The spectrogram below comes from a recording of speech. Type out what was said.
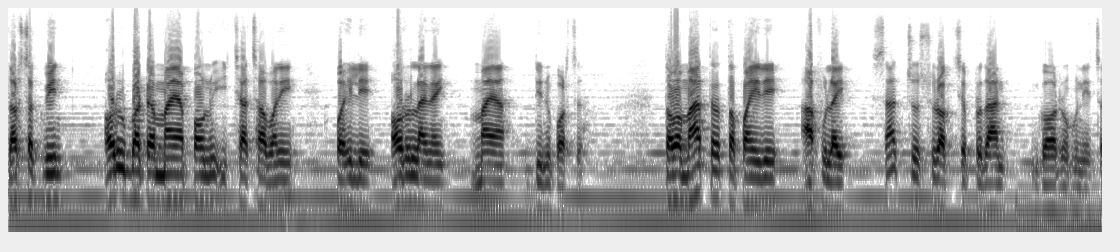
दर्शकबिन अरूबाट माया पाउनु इच्छा छ भने पहिले अरूलाई नै माया दिनुपर्छ। तब मात्र तपाईँले आफूलाई साँचो सुरक्षा प्रदान गर्नुहुनेछ।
